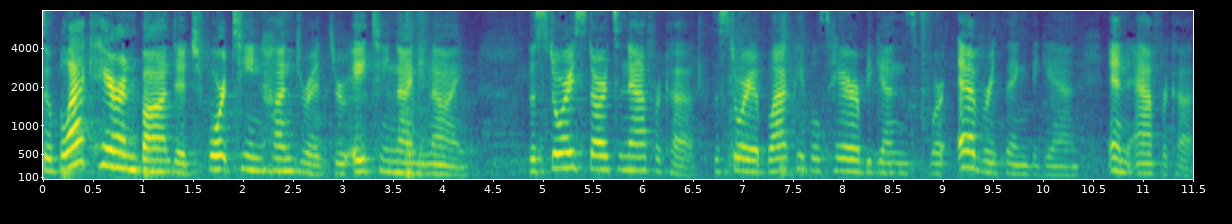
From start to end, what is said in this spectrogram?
So, Black Hair in Bondage, 1400 through 1899. The story starts in Africa. The story of black people's hair begins where everything began in Africa.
